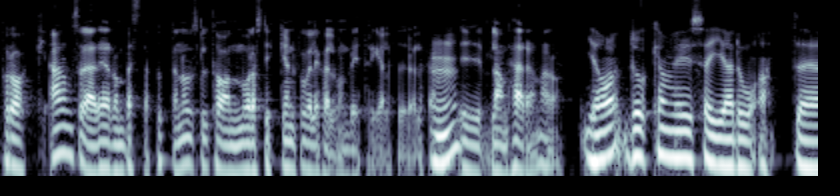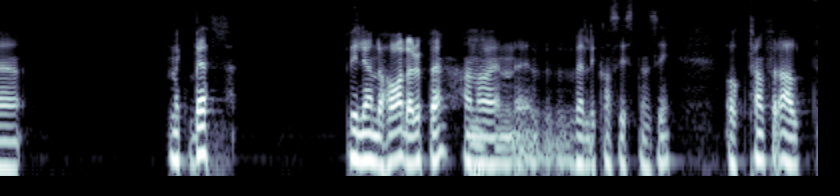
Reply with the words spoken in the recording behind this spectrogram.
på rak arm sådär är de bästa puttarna? Om du skulle ta några stycken, du får välja själv om det är tre eller fyra eller fem, Mm. i, bland herrarna då. Ja, då kan vi säga då att uh, Macbeth vill jag ändå ha där uppe. Han Mm. har en uh, väldig consistency. Och framför allt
